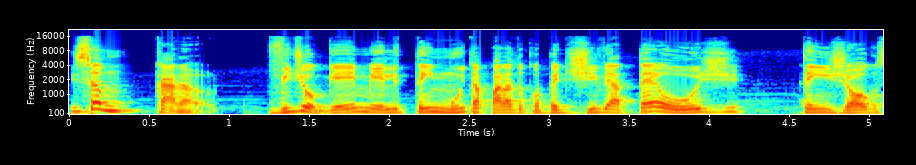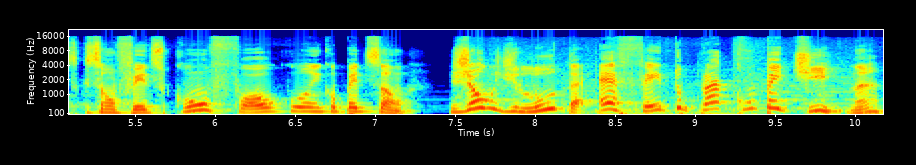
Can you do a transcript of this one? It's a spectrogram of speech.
Isso é. Cara, videogame ele tem muita parada competitiva e até hoje tem jogos que são feitos com foco em competição. Jogo de luta é feito pra competir, né?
